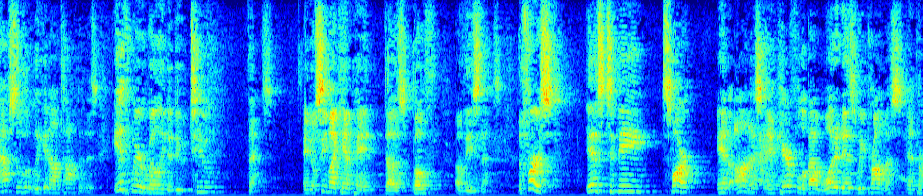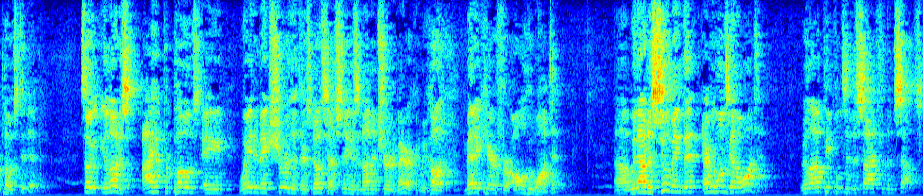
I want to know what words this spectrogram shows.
absolutely get on top of this if we're willing to do two things. And you'll see my campaign does both of these things. The first is to be smart and honest and careful about what it is we promise and propose to do. So you'll notice I have proposed a way to make sure that there's no such thing as an uninsured American. We call it Medicare for all who want it, uh, without assuming that everyone's going to want it. We allow people to decide for themselves.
